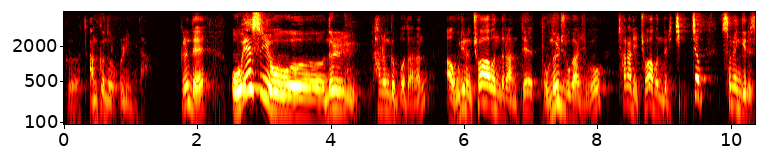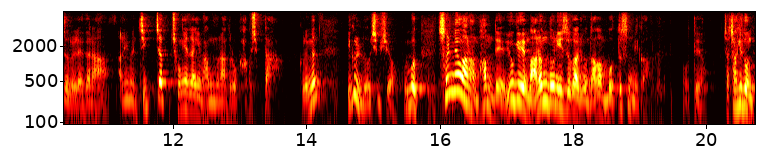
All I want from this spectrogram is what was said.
그 안건으로 올립니다. 그런데 OS 요원을 하는 것보다는 아, 우리는 조합원들한테 돈을 주가지고 차라리 조합원들이 직접 서명기를 내거나 아니면 직접 총회장이 방문하도록 하고 싶다. 그러면 이걸 넣으십시오. 그리고 설명 하나 하면 돼요. 여기에 많은 돈이 있어가지고 나가면 뭐 어떻습니까? 어때요? 자, 자기 돈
